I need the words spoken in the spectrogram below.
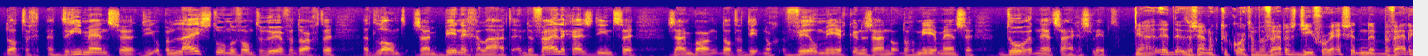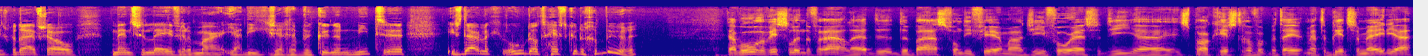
dat er eh, drie mensen... die op een lijst stonden van terreurverdachten... het land zijn binnengelaten. En de veiligheidsdiensten zijn bang dat er dit nog veel meer kunnen zijn... dat nog meer mensen door het net zijn geslipt. Ja, er zijn ook tekorten aan beveiligers. G4S, een eh, beveiligingsbedrijf, zou mensen leveren. Maar ja, die zeggen we kunnen niet. Eh, is duidelijk hoe dat heeft kunnen gebeuren? Ja, we horen wisselende verhalen. Hè. De, de baas van die firma, G4S, die eh, sprak gisteren met, met de Britse media.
